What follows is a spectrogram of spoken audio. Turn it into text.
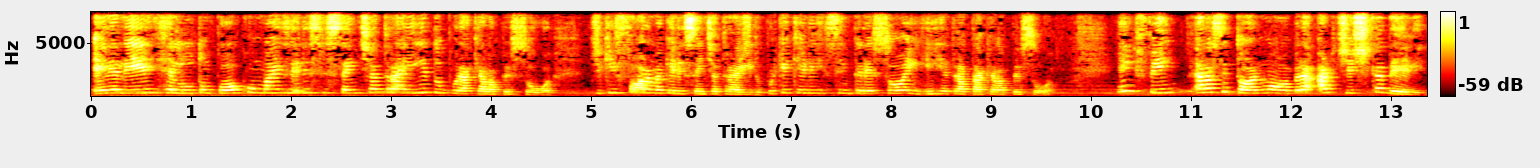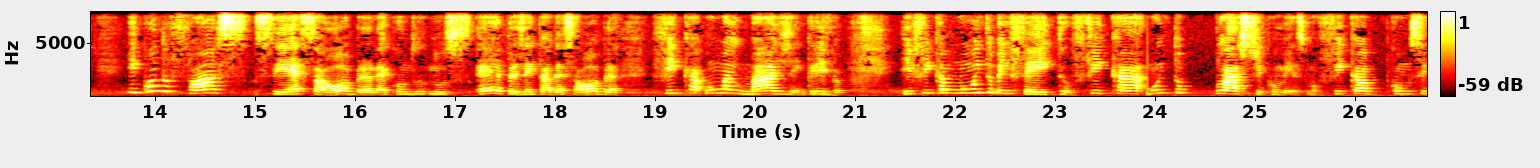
Ele ali reluta um pouco, mas ele se sente atraído por aquela pessoa. De que forma que ele se sente atraído? Por que, que ele se interessou em, em retratar aquela pessoa? Enfim, ela se torna uma obra artística dele. E quando faz-se essa obra, né, quando nos é representada essa obra, fica uma imagem incrível e fica muito bem feito, fica muito plástico mesmo, fica como se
